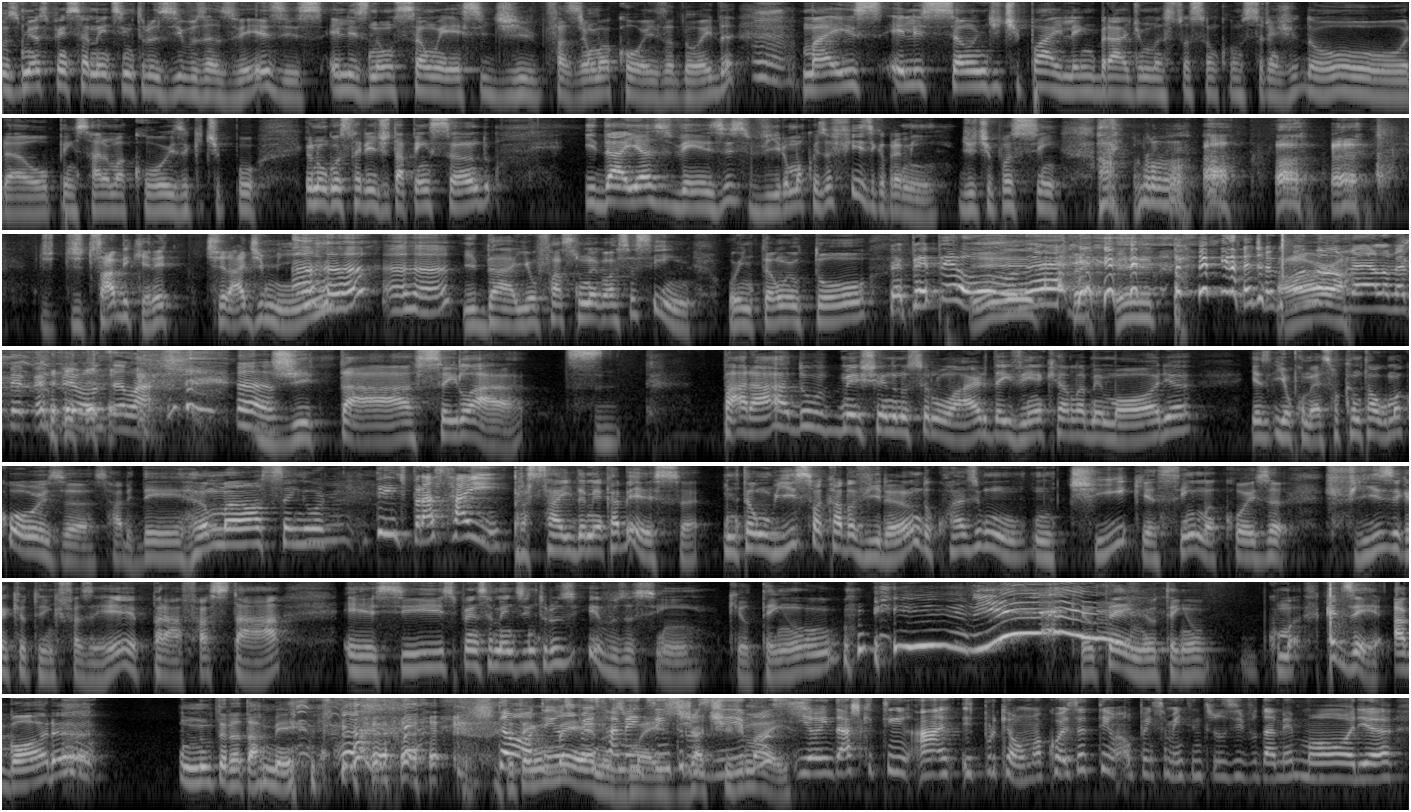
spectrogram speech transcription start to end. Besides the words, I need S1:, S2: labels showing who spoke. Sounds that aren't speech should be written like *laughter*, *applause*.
S1: os meus pensamentos intrusivos, às vezes, eles não são esse de fazer uma coisa doida, mas eles são de, tipo, ai, lembrar de uma situação constrangedora, ou pensar uma coisa que, tipo, eu não gostaria de estar pensando. E daí, às vezes, vira uma coisa física pra mim. De tipo assim, ai, ah, ah, ah, de, de, sabe, querer tirar de mim. E daí eu faço um negócio assim. Ou então eu tô.
S2: PPPO, né? De alguma
S1: Ora.
S2: novela, né? PPPO, sei lá. Ah.
S1: de tá, sei lá, parado mexendo no celular, daí vem aquela memória e, eu começo a cantar alguma coisa, sabe? Derrama, ó Senhor,
S2: Entende? Pra sair.
S1: pra sair da minha cabeça. Então isso acaba virando quase um, um tique, assim, uma coisa física que eu tenho que fazer pra afastar esses pensamentos intrusivos, assim, que eu tenho. *laughs* que eu tenho, eu tenho. Quer dizer, agora. No tratamento. *laughs*
S2: Então,
S1: eu
S2: ó,
S1: tenho
S2: tem os
S1: menos,
S2: pensamentos
S1: já tive
S2: intrusivos. E eu ainda acho que tem. Ah, porque ó, uma coisa tem o pensamento intrusivo da memória,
